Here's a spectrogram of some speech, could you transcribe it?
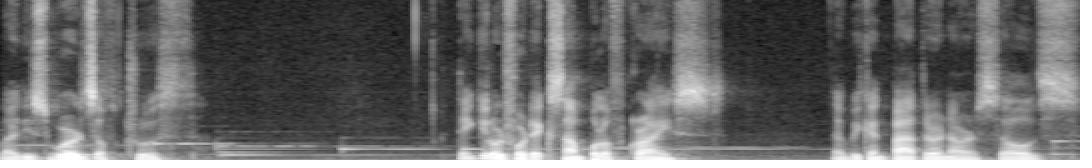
by these words of truth. Thank you, Lord, for the example of Christ that we can pattern ourselves,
